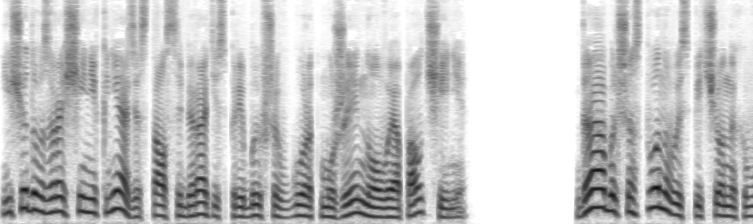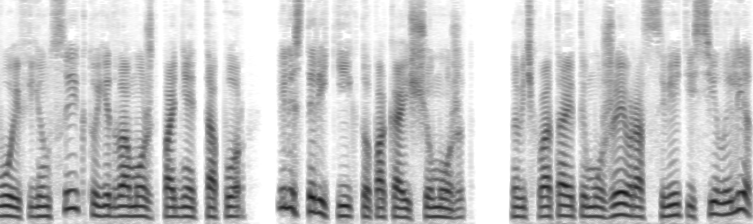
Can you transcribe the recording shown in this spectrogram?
еще до возвращения князя стал собирать из прибывших в город мужей новые ополчения. Да, большинство новоиспеченных воев юнцы, кто едва может поднять топор, или старики, кто пока еще может. Но ведь хватает и мужей в расцвете силы лет.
